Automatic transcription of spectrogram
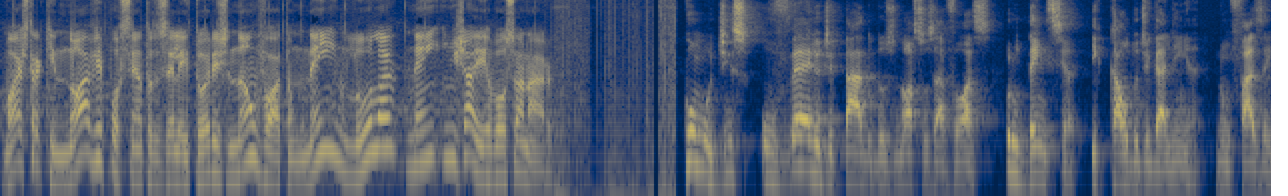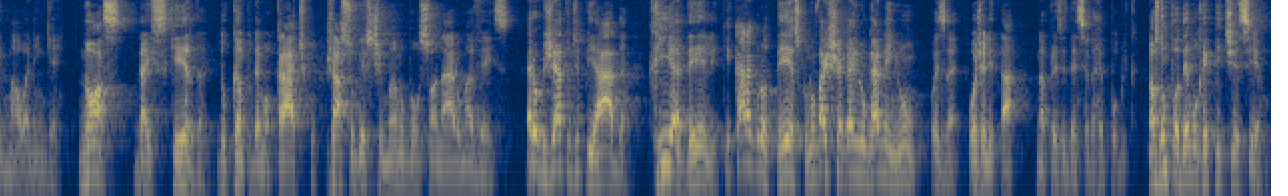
mostra que 9% dos eleitores não votam nem em Lula nem em Jair Bolsonaro. Como diz o velho ditado dos nossos avós, prudência e caldo de galinha não fazem mal a ninguém. Nós, da esquerda, do campo democrático, já subestimamos Bolsonaro uma vez. Era objeto de piada, ria dele, que cara grotesco, não vai chegar em lugar nenhum. Pois é, hoje ele está na presidência da República. Nós não podemos repetir esse erro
